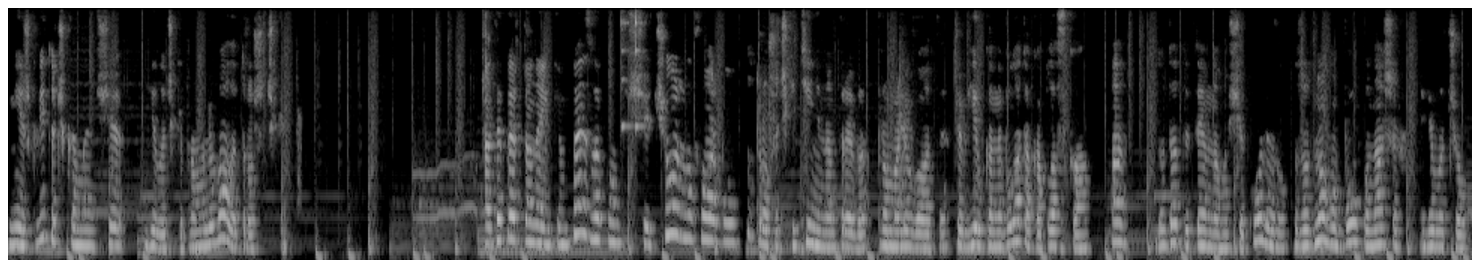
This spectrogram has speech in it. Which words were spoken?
Між квіточками ще гілочки промалювали трошечки. А тепер тоненьким пензликом ще чорну фарбу, ну трошечки тіні нам треба промалювати, щоб гілка не була така пласка, а додати темного ще кольору з одного боку наших гілочок.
